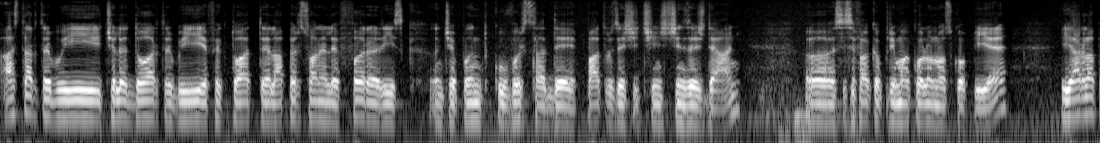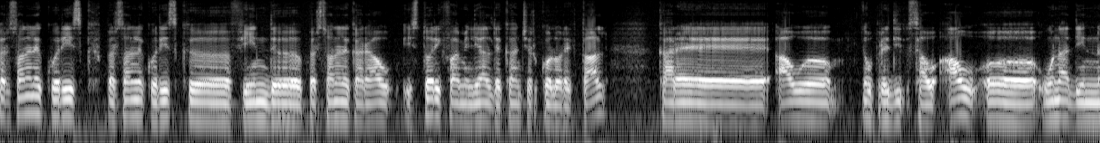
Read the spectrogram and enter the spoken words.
asta ar trebui, cele două ar trebui efectuate la persoanele fără risc, începând cu vârsta de 45-50 de ani, uh, să se facă prima colonoscopie, iar la persoanele cu risc, persoanele cu risc uh, fiind persoanele care au istoric familial de cancer colorectal, care au o sau au una din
